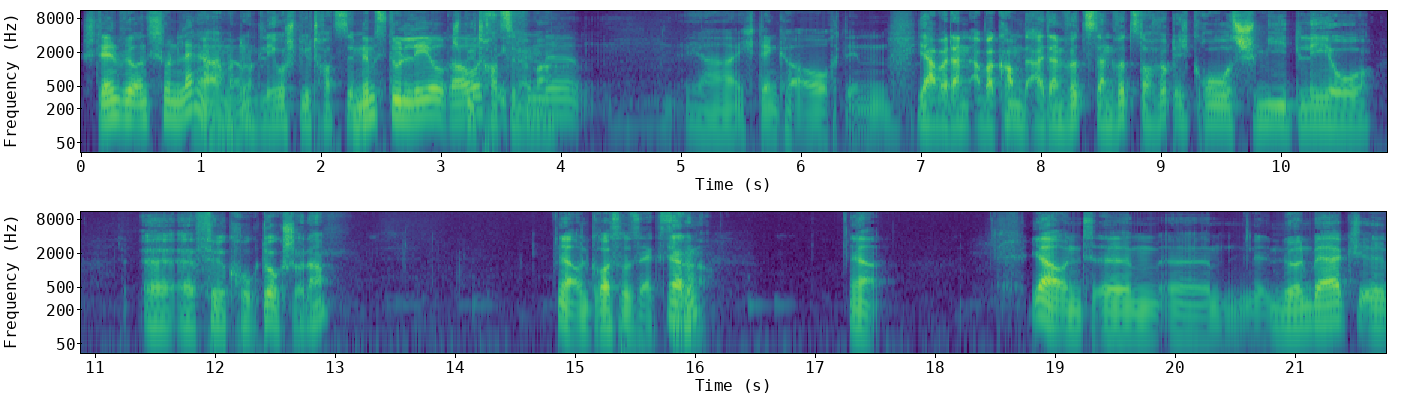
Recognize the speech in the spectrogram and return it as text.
stellen wir uns schon länger. ja und, ne? und Leo spielt trotzdem. Nimmst du Leo raus? trotzdem ich immer. Finde, ja, ich denke auch, den. Ja, aber dann, aber komm, da- dann wird's, dann wird's doch wirklich groß, Schmied, Leo, äh, äh, Füllkrug, Duxch, oder? Ja, und Grosso 6. Ja, ne? genau. Ja. Ja, und ähm, ähm, Nürnberg, äh,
